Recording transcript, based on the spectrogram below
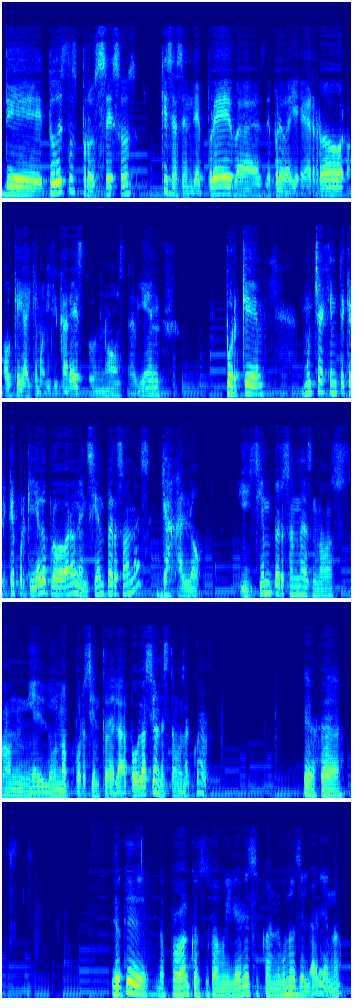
de todos estos procesos que se hacen de pruebas, de prueba y error, ok, hay que modificar esto, no, está bien. Porque mucha gente cree que porque ya lo probaron en 100 personas, ya jaló. Y 100 personas no son ni el 1% de la población, ¿estamos de acuerdo? Sí, o sea, creo que lo probaron con sus familiares y con algunos del área, ¿no?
